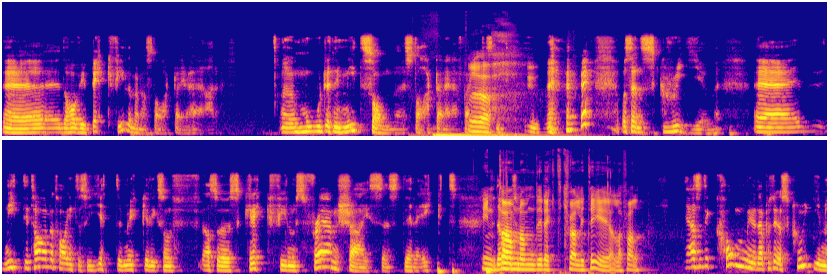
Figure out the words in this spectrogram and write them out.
Eh, då har vi Beck-filmerna startar ju här. Eh, Morden i Midsommar startar här faktiskt. och sen Scream. Eh, 90-talet har inte så jättemycket liksom alltså skräckfilmsfranchises direkt. Inte av liksom... någon direkt kvalitet i alla fall. Alltså det kommer ju där på Scream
